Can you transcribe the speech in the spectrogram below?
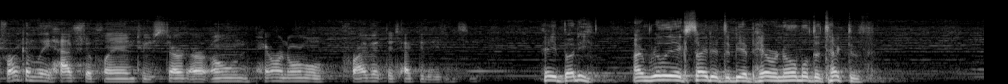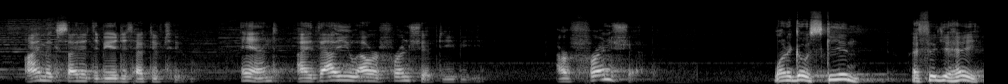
drunkenly hatched a plan to start our own paranormal private detective agency. Hey, buddy, I'm really excited to be a paranormal detective. I'm excited to be a detective too. And I value our friendship, DB. Our friendship. Want to go skiing? I figure, hey,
